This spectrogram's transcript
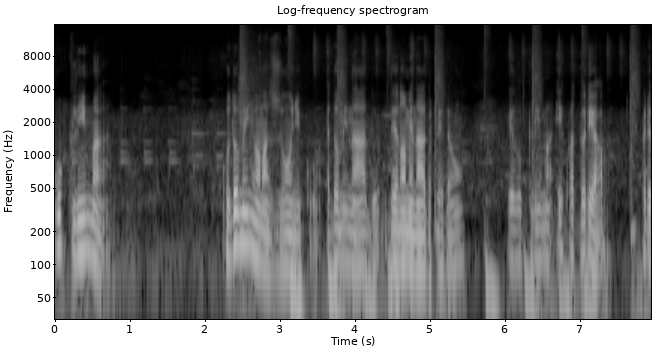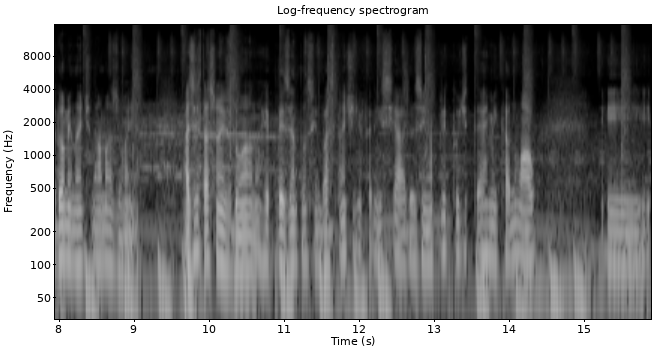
O clima o domínio amazônico é dominado, denominado perdão, pelo clima equatorial, predominante na Amazônia. As estações do ano representam-se bastante diferenciadas em amplitude térmica anual e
